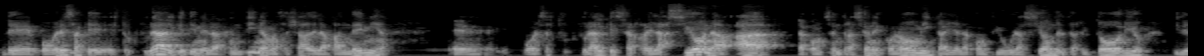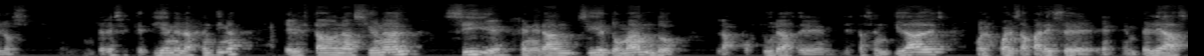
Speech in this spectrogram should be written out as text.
de pobreza que, estructural que tiene la Argentina, más allá de la pandemia, eh, pobreza estructural que se relaciona a la concentración económica y a la configuración del territorio y de los intereses que tiene la Argentina, el Estado Nacional sigue generando, sigue tomando las posturas de, estas entidades con las cuales aparece en peleas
